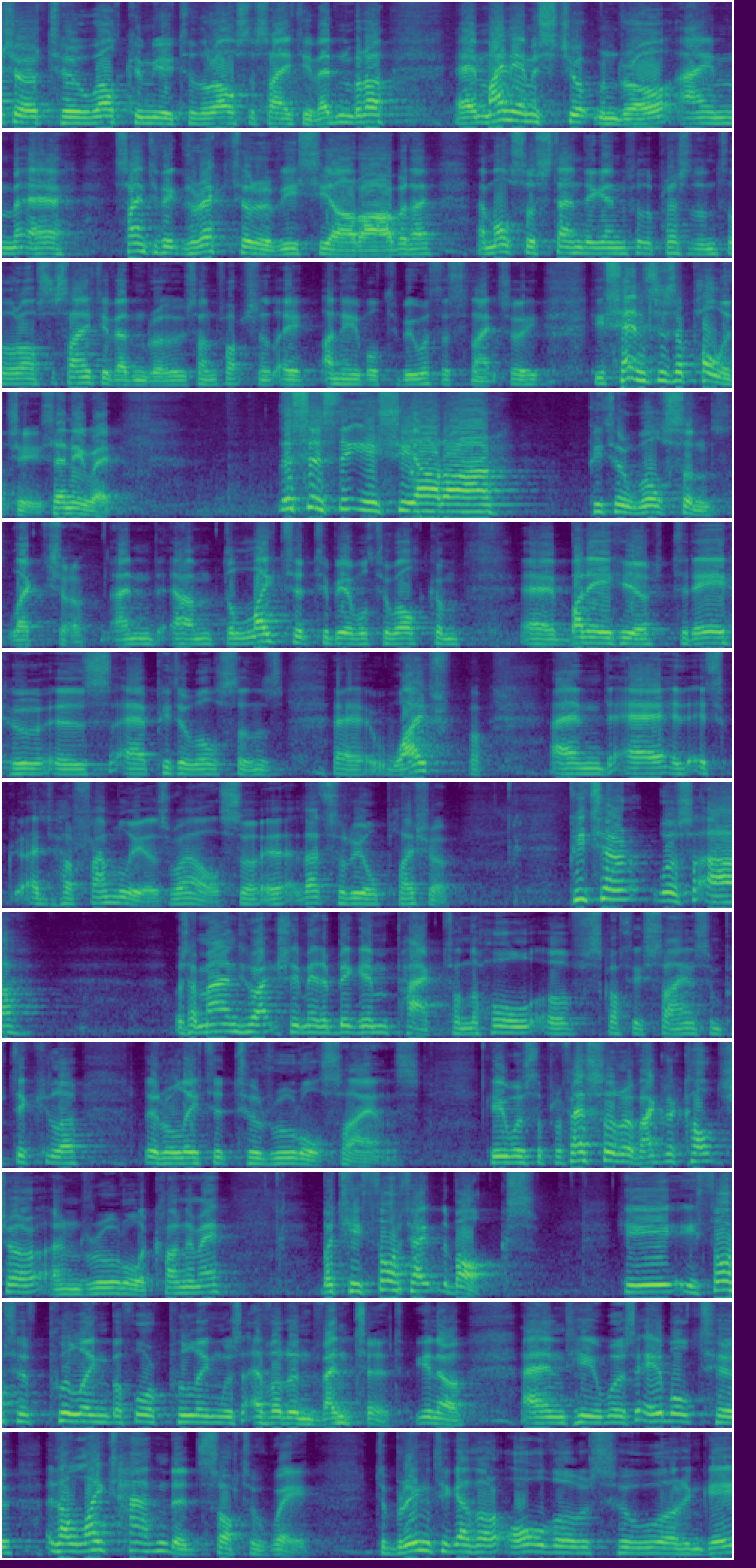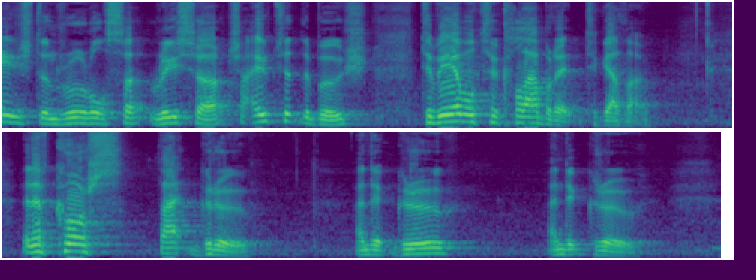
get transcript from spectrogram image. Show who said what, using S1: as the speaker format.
S1: pleasure to welcome you to the Royal Society of Edinburgh. Uh, my name is Stuart Monroe. I'm uh, Scientific Director of ECRR, but I, I'm also standing in for the President of the Royal Society of Edinburgh, who's unfortunately unable to be with us tonight. So he, he sends his apologies anyway. This is the ECRR Peter Wilson lecture, and I'm delighted to be able to welcome uh, Bunny here today, who is uh, Peter Wilson's uh, wife and, uh, it's, and her family as well. So uh, that's a real pleasure. Peter was a, was a man who actually made a big impact on the whole of Scottish science, in particular related to rural science. He was the professor of agriculture and rural economy, but he thought out the box. He, he thought of pooling before pooling was ever invented, you know, and he was able to, in a light-handed sort of way, to bring together all those who are engaged in rural research out at the bush to be able to collaborate together. And of course, that grew, and it grew, and it grew.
